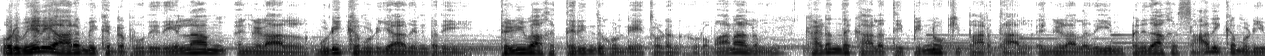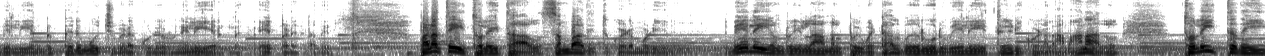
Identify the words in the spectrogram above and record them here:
ஒரு வேலையை ஆரம்பிக்கின்ற போது இதையெல்லாம் எங்களால் முடிக்க முடியாது என்பதை தெளிவாக தெரிந்து கொண்டே தொடங்குகிறோம். ஆனாலும் கடந்த காலத்தை பின்னோக்கி பார்த்தால் எங்களால் அதையும் பெரிதாக சாதிக்க முடியவில்லை என்று பெருமூச்சு விடக்கூடிய ஒரு நிலை ஏற்படுகிறது. பணத்தை வேலையை தொலைத்தால் சம்பாதித்துக் கொள்ள முடியும். வேலை ஒன்று இல்லாமல் போய்விட்டால் வேறு ஒரு வேலையை தேடிக்கொள்ளலாம் ஆனால் தொலைத்ததை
